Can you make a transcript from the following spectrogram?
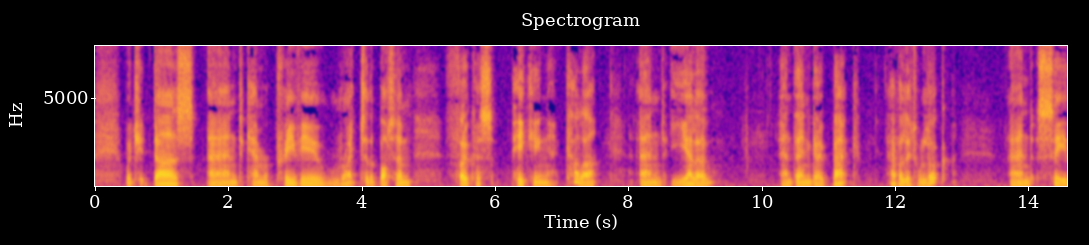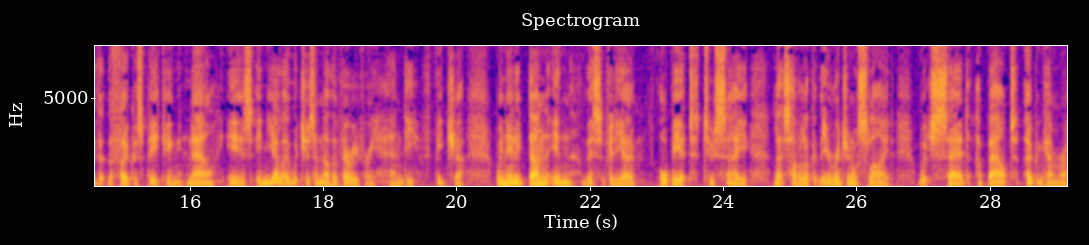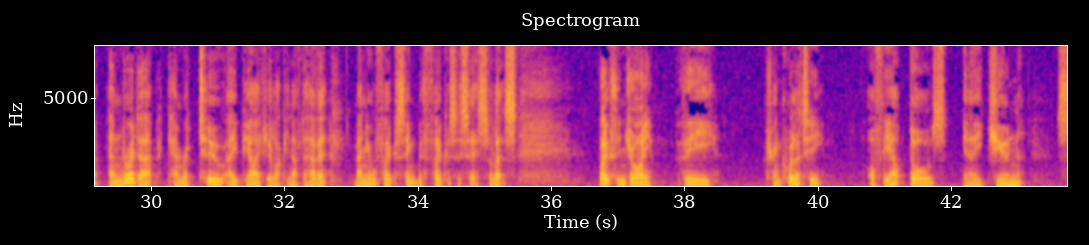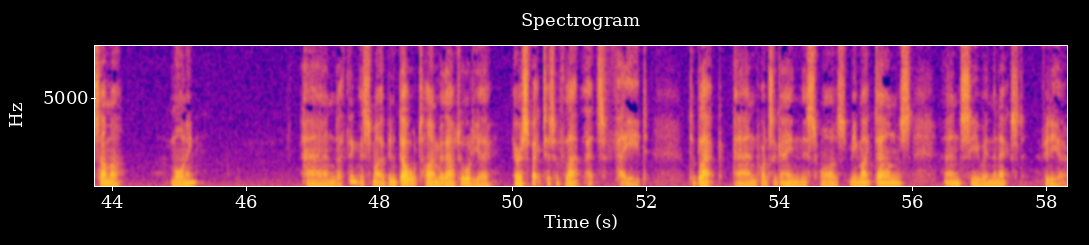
which it does, and camera preview right to the bottom, focus peaking color and yellow, and then go back, have a little look, and see that the focus peaking now is in yellow, which is another very, very handy feature. We're nearly done in this video albeit to say, let's have a look at the original slide, which said about Open Camera Android app Camera 2 API, if you're lucky enough to have it, manual focusing with focus assist. So let's both enjoy the tranquility of the outdoors in a June summer morning. And I think this might have been double time without audio. Irrespective of that, let's fade to black. And once again, this was me, Mike Downes, and see you in the next video.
